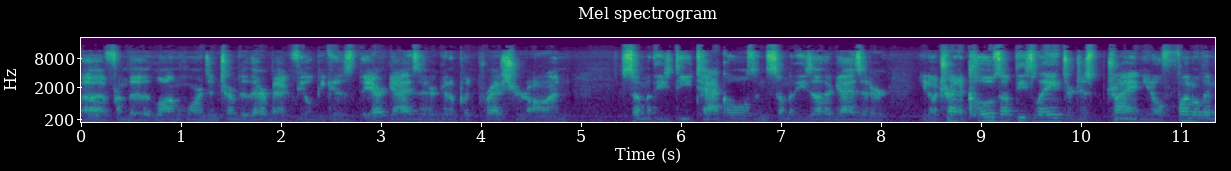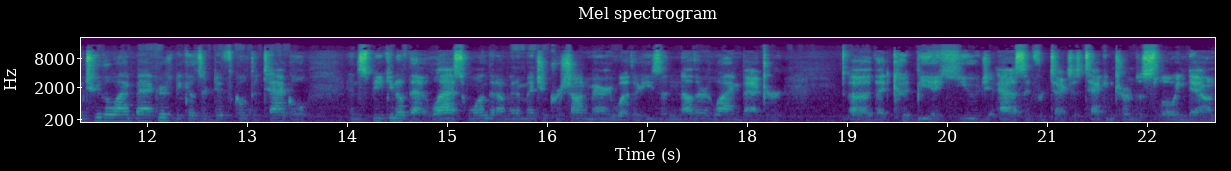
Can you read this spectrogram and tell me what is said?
uh, from the Longhorns in terms of their backfield because they are guys that are going to put pressure on some of these D tackles and some of these other guys that are you know trying to close up these lanes or just try and you know funnel them to the linebackers because they're difficult to tackle. And speaking of that last one that I'm going to mention, Krishon Merriweather, he's another linebacker uh, that could be a huge asset for Texas Tech in terms of slowing down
